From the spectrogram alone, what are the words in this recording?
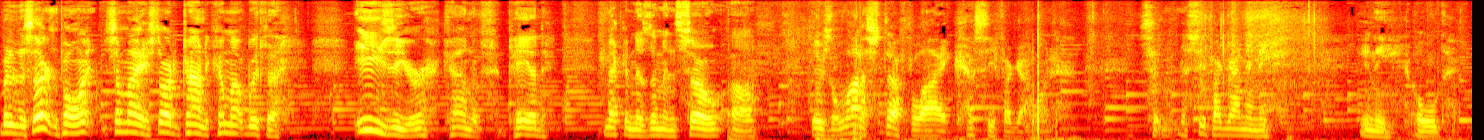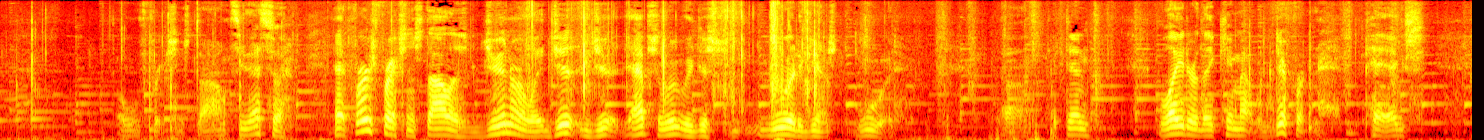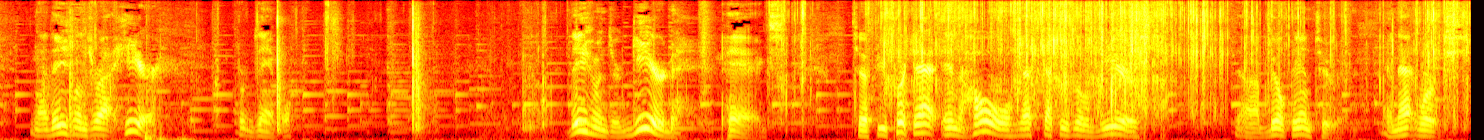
But at a certain point, somebody started trying to come up with a easier kind of ped mechanism, and so uh, there's a lot of stuff like, let's see if I got one. Let's see if I got any any old old friction style. See, that's a that first friction style is generally ju, ju, absolutely just wood against wood. Uh, but then later they came out with different pegs. Now these ones right here, for example, these ones are geared pegs. So if you put that in the hole, that's got these little gears uh, built into it, and that works.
